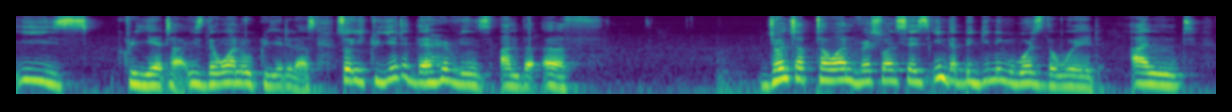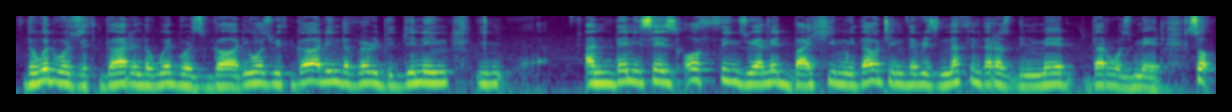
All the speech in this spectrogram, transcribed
is creator, is the one who created us. So He created the heavens and the earth. John chapter 1, verse 1 says, In the beginning was the Word, and the Word was with God, and the Word was God. He was with God in the very beginning. In, and then he says, All things were made by Him. Without Him, there is nothing that has been made that was made. So,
